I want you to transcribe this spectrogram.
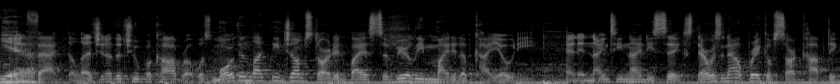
Yeah. In fact, the legend of the chupacabra was more than likely jump started by a severely mited up coyote. And in 1996, there was an outbreak of sarcoptic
